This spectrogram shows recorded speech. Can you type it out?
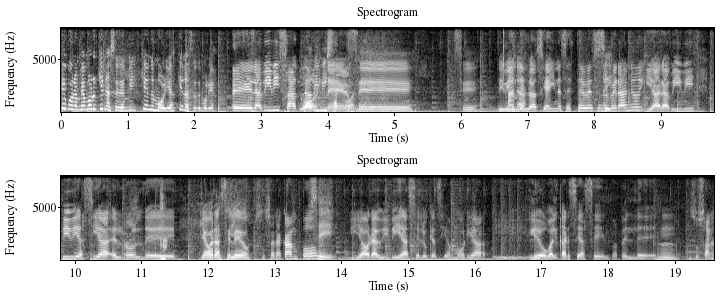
Y, y bueno, mi amor, ¿quién hace de mí? ¿Quién de Moria? ¿Quién hace de Moria? Eh, la Bibi Sacone. La Bibi Sacone. Sí, sí, divina. Antes lo hacía Inés Esteves en Sí. el verano y ahora Vivi, Vivi hacía el rol de Que ahora hace Leo. Susana Campos. Sí. Y ahora Vivi hace lo que hacía Moria y Leo Balcarce hace el papel de Mm. Susana.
